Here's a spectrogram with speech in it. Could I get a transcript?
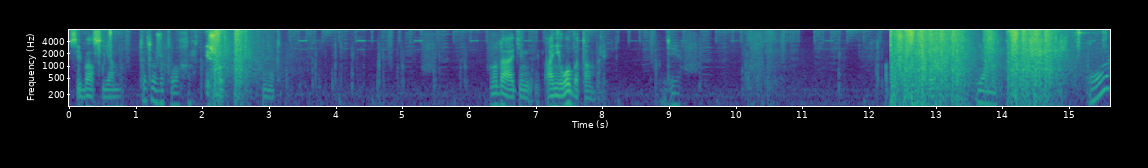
Съебался яму. Это уже плохо. И шо? Нет. Ну да, один. Они оба там были. Где? Яма. О,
